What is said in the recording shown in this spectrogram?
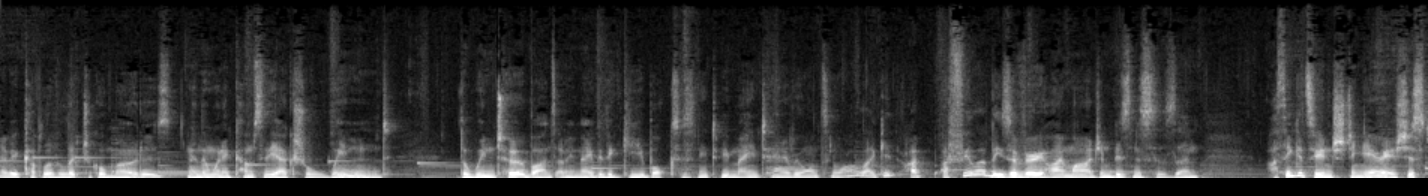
maybe a couple of electrical motors. And then when it comes to the actual wind, the wind turbines, I mean, maybe the gearboxes need to be maintained every once in a while. Like, it, I, I feel like these are very high margin businesses, and I think it's an interesting area. It's just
